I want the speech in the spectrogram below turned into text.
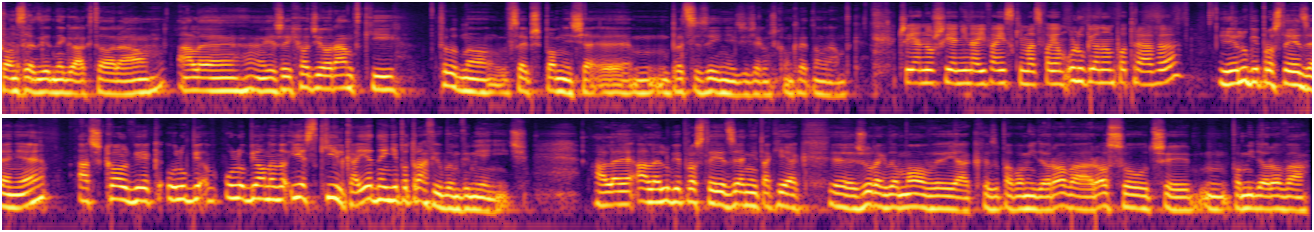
koncert jednego aktora, ale jeżeli chodzi o randki, trudno sobie przypomnieć e, precyzyjnie gdzieś jakąś konkretną randkę. Czy Janusz Janina Iwański ma swoją ulubioną potrawę? Ja lubię proste jedzenie, aczkolwiek ulubio, ulubione no jest kilka. Jednej nie potrafiłbym wymienić. Ale, ale lubię proste jedzenie, takie jak e, żurek domowy, jak zupa pomidorowa, rosół, czy mm, pomidorowa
